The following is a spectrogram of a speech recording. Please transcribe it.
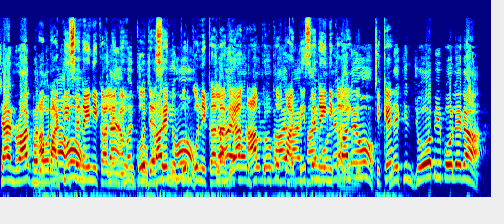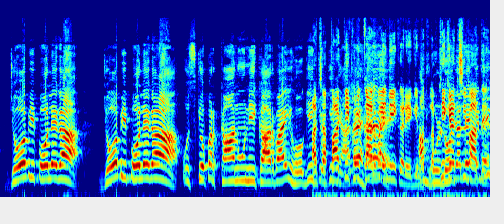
चाहे अनुराग भदौरिया पार्टी से नहीं निकालेंगे उनको, जैसे नुपुर को निकाला गया, आप उनको पार्टी से नहीं निकालेंगे, ठीक है? लेकिन जो भी बोलेगा जो भी बोलेगा जो भी बोलेगा उसके ऊपर कानूनी कार्रवाई होगी अच्छा पार्टी कोई कार्रवाई नहीं करेगी मतलब। ठीक है अच्छी बात है।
